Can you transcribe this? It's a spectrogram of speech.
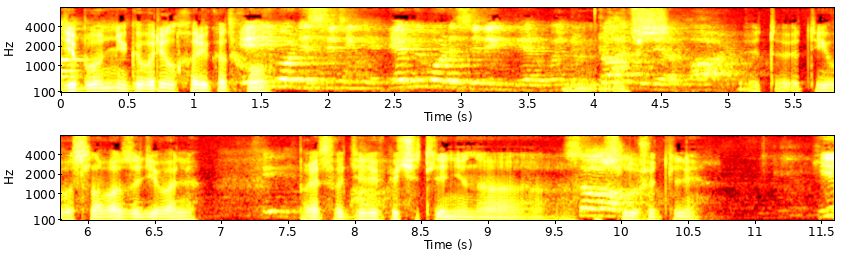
Где бы он ни говорил Харикатху, это, это его слова задевали, производили впечатление на слушателей. И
